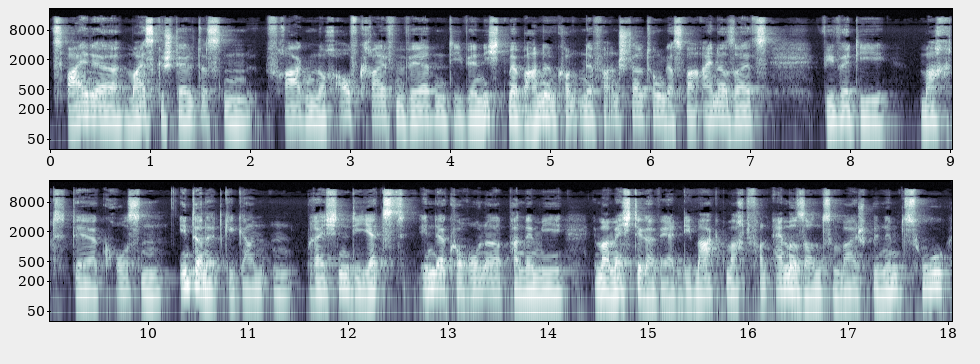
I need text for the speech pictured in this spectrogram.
zwei der meistgestelltesten Fragen noch aufgreifen werden, die wir nicht mehr behandeln konnten in der Veranstaltung. Das war einerseits, wie wir die Macht der großen Internetgiganten brechen, die jetzt in der Corona-Pandemie immer mächtiger werden. Die Marktmacht von Amazon zum Beispiel nimmt zu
